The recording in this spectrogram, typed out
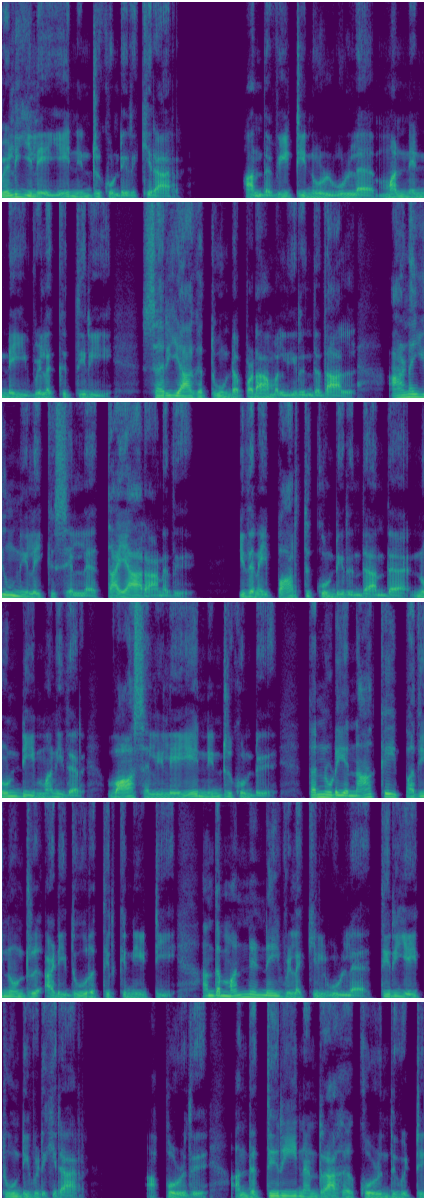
வெளியிலேயே நின்று கொண்டிருக்கிறார். அந்த வீட்டினுள் உள்ள மண்ணெண்ணெய் விளக்கு திரி சரியாக தூண்டப்படாமல் இருந்ததால் அணையும் நிலைக்கு செல்ல தயாரானது. இதனை பார்த்து கொண்டிருந்த அந்த நொண்டி மனிதர் வாசலிலேயே நின்று கொண்டு தன்னுடைய நாக்கை பதினொன்று அடி தூரத்திற்கு நீட்டி அந்த மண்ணெண்ணெய் விளக்கில் உள்ள திரியை தூண்டிவிடுகிறார் அப்பொழுது அந்த திரி நன்றாக கொழுந்துவிட்டு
